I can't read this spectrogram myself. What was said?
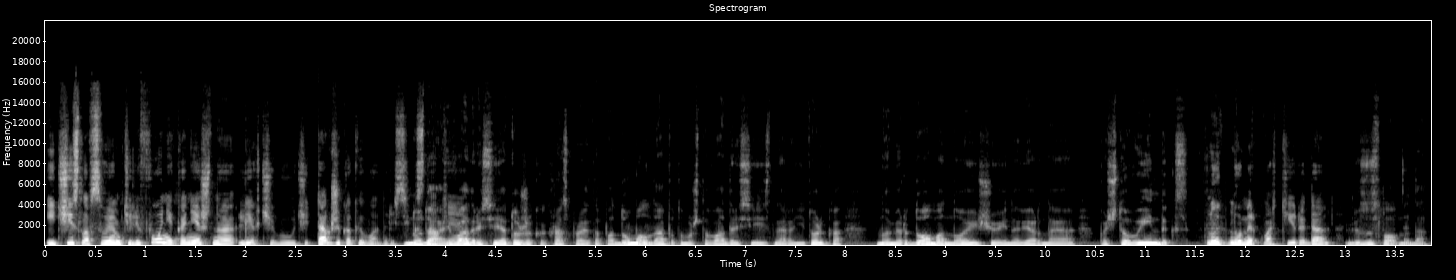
И числа в своем телефоне, конечно, легче выучить, так же, как и в адресе. Ну кстати. да, и в адресе я тоже как раз про это подумал, да, потому что в адресе есть, наверное, не только номер дома, но еще и, наверное, почтовый индекс. Ну, номер квартиры, да? Безусловно, да.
